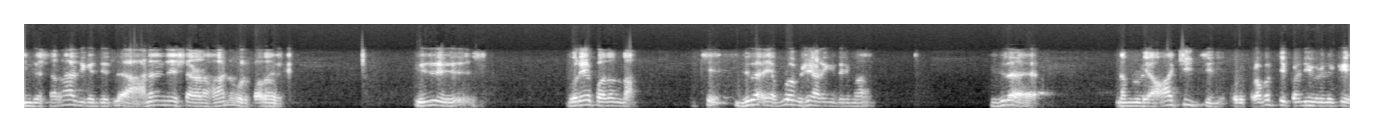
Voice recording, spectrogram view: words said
இந்த சரணாதி கத்தியத்துல அனன்ய சரணகான்னு ஒரு பதம் இருக்கு. இது ஒரே பதம் தான் இதுல எவ்வளவு விஷயம் அடங்கி தெரியுமா? இதுல நம்மளுடைய ஆக்கிஞ்சன் ஒரு பிரபத்தி பண்ணியவர்களுக்கு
